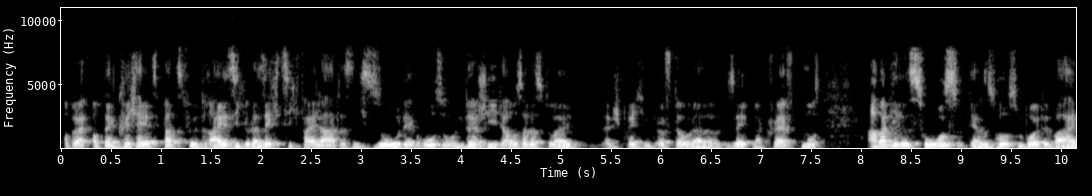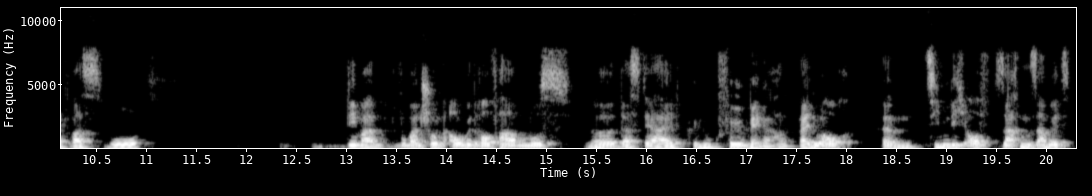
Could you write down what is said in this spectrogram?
ob, er, ob dein Köcher jetzt Platz für 30 oder 60 Pfeile hat, ist nicht so der große Unterschied, außer dass du halt entsprechend öfter oder seltener craften musst. Aber die Ressourcen, der Ressourcenbeutel war halt was, wo, dem man, wo man schon ein Auge drauf haben muss, ne, dass der halt genug Füllmenge hat, weil du auch ähm, ziemlich oft Sachen sammelst,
